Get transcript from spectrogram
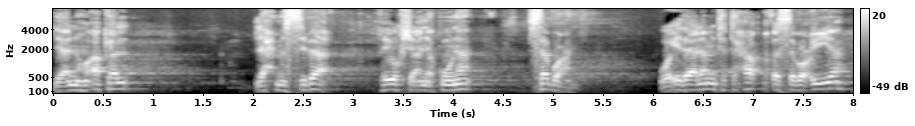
لأنه أكل لحم السباع فيخشى أن يكون سبعا. وإذا لم تتحقق السبعية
